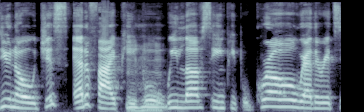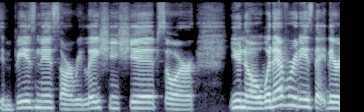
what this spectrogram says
you know, just edify people. Mhm. We love seeing people grow, whether it's in business or relationships or, you know, whatever it is that they're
